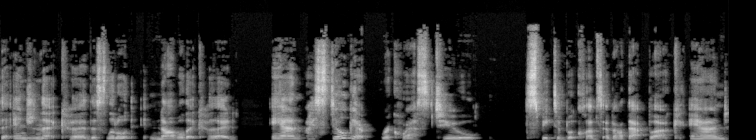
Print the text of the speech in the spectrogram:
the engine that could this little novel that could. And I still get requests to speak to book clubs about that book. And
